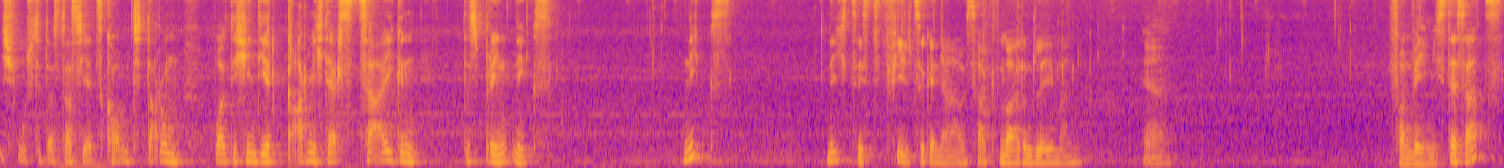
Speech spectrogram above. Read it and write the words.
Ich wusste, dass das jetzt kommt, darum wollte ich ihn dir gar nicht erst zeigen. Das bringt nichts. Nix? Nichts ist viel zu genau, sagt Maren Lehmann. Ja. Von wem ist der Satz?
